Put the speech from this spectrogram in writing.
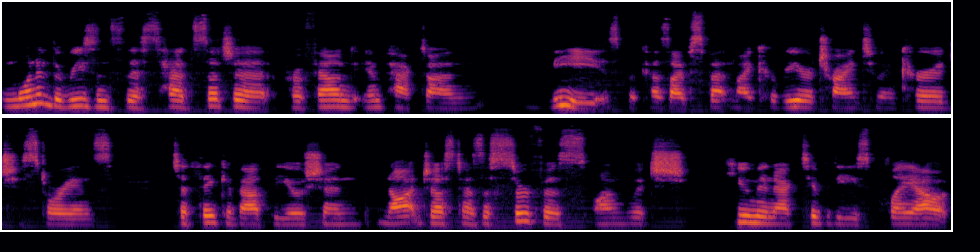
And one of the reasons this had such a profound impact on me is because I've spent my career trying to encourage historians to think about the ocean not just as a surface on which human activities play out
